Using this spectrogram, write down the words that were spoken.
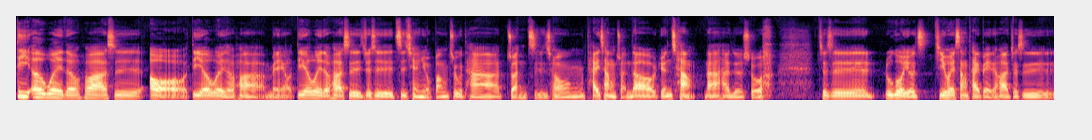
第二位的话是哦，第二位的话没有，第二位的话是就是之前有帮助他转职从台厂转到原厂，那他就说，就是如果有机会上台北的话，就是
